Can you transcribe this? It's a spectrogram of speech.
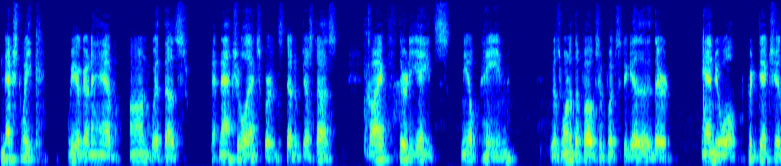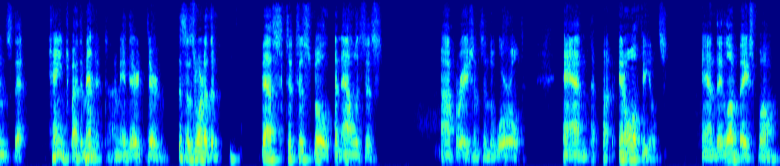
next week, we are going to have on with us an actual expert instead of just us. 538's Neil Paine was one of the folks who puts together their annual predictions that change by the minute. I mean, they're they're this is one of the best statistical analysis operations in the world, and uh, in all fields. And they love baseball,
